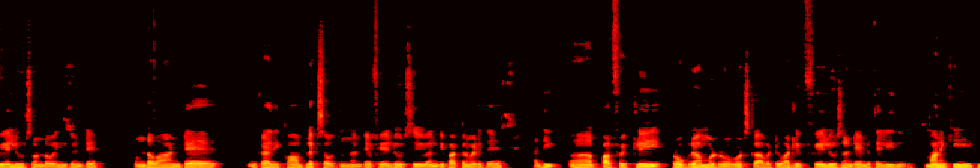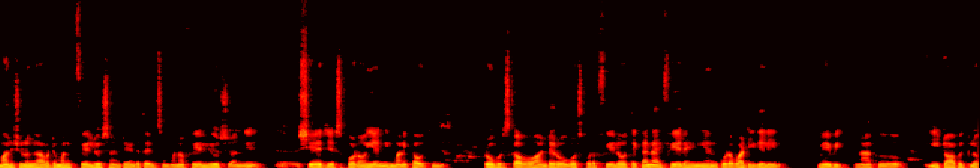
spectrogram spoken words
ఫెయిల్యూర్స్ ఉండవు. ఎందుకంటే ఉండవా అంటే ఇంకా అది కాంప్లెక్స్ అవుతుంది. అంటే ఫెయిల్యూర్స్ ఇవన్నీ పక్కన పెడితే అది పర్ఫెక్ట్లీ ప్రోగ్రామ్డ్ రోబోట్స్ కాబట్టి వాటికి ఫెయిల్యూర్స్ అంటే ఏంటో తెలియదు మనకి మనుషులం కాబట్టి మనకి ఫెయిల్యూర్స్ అంటే ఏంటో తెలుసు. మన ఫెయిల్యూర్స్ అన్నీ షేర్ చేసుకోవడం ఇవన్నీ మనకి అవుతుంది. రోబోట్స్ కావు అంటే రోబోట్స్ కూడా ఫెయిల్ అవుతాయి కానీ అవి ఫెయిల్ అయినాయి అని కూడా వాటికి తెలియదు మేబీ నాకు ఈ టాపిక్లో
